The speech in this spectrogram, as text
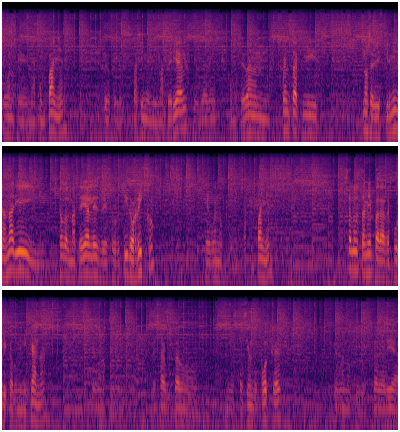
Qué bueno que me acompañan. Espero que les fascine mi material. Que ya ven, como se dan cuenta aquí no se discrimina a nadie y todo el material es de surtido rico. Qué bueno que nos acompañan. Saludos también para República Dominicana. Qué bueno que les ha gustado mi estación de podcast. Qué bueno que cada día,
